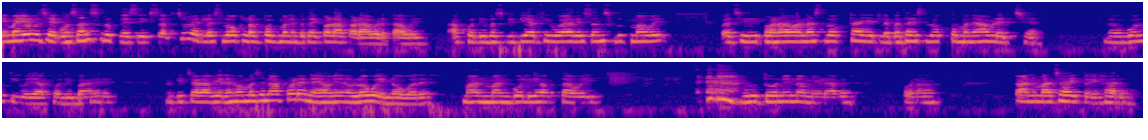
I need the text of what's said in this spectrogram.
એમાં એવું છે કે હું સંસ્કૃતની શિક્ષક છું, એટલે શ્લોક લગભગ મને બધા કડા કડા આવડતા હોય. આખો દિવસ વિદ્યાર્થીઓ હોય સંસ્કૃતમાં હોય, પછી ભણાવવાના શ્લોક થાય એટલે બધા શ્લોક તો મને આવડે જ છે. હું બોલતી હોય આખો દી બહાર. બિચારા એને સમજ ના પડે ને, હવે એનો લવોય ન વરે. માન માન બોલી શકતા હોય. વૃદ્ધોને ન મેળાવે પણ કાનમાં જાય તોય સારું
